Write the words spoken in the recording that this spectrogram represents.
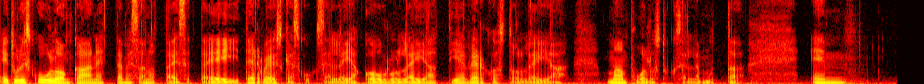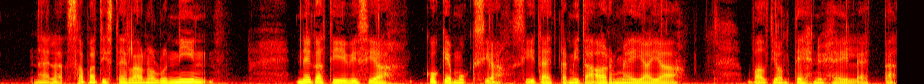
Ei tulisi kuuloonkaan, että me sanottaisiin, että ei terveyskeskukselle ja koululle ja tieverkostolle ja maanpuolustukselle, mutta em, näillä sapatisteilla on ollut niin negatiivisia kokemuksia siitä, että mitä armeija ja valtio on tehnyt heille, että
